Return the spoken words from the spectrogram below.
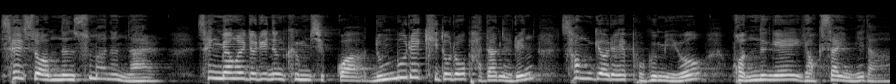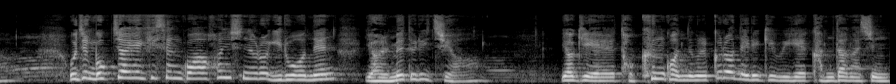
셀 수 없는 수많은 날, 생명을 드리는 금식과 눈물의 기도로 받아내린 성결의 복음이요 권능의 역사입니다. 오직 목자의 희생과 헌신으로 이루어낸 열매들이지요. 여기에 더 큰 권능을 끌어내리기 위해 감당하신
